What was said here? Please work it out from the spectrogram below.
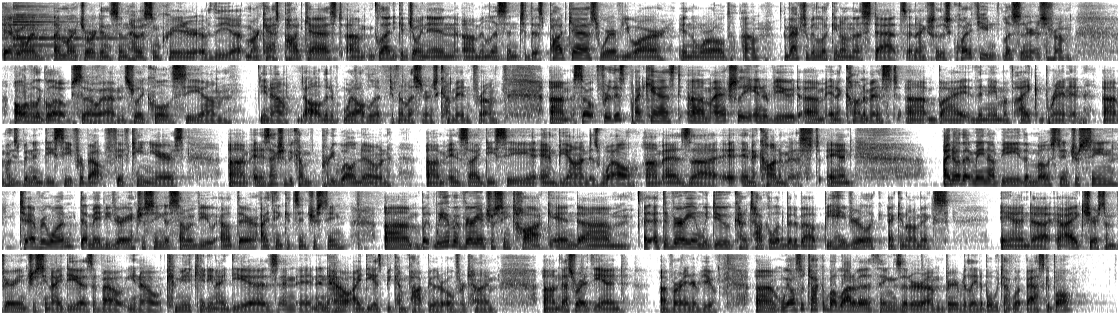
Hey everyone, I'm Mark Jorgensen, host and creator of the uh, Markcast podcast. Um, glad you could join in um, and listen to this podcast wherever you are in the world. Um, I've actually been looking on the stats, and actually, there's quite a few listeners from all over the globe. So um, it's really cool to see, um, you know, all the where all the different listeners come in from. Um, so for this podcast, um, I actually interviewed um, an economist uh, by the name of Ike Brannon, um, who's been in DC for about 15 years um, and has actually become pretty well known um, inside DC and beyond as well as uh, an economist. And I know that may not be the most interesting to everyone. That may be very interesting to some of you out there. I think it's interesting. Um, but we have a very interesting talk, and um, at, at, the very end, we do kind of talk a little bit about behavioral economics, and uh, I share some very interesting ideas about you know communicating ideas and and, and how ideas become popular over time. Um, that's right at the end of our interview. Um, we also talk about a lot of other things that are um, very relatable. We talk about basketball.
